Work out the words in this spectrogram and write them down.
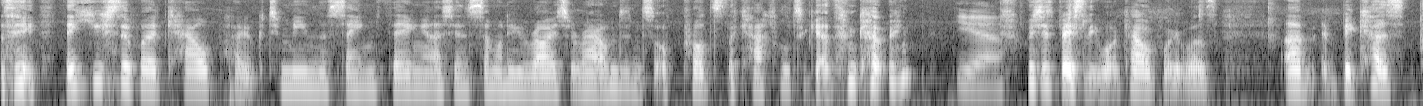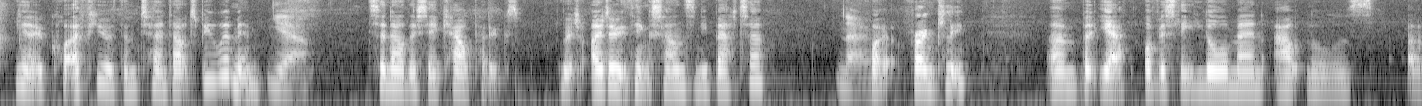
They they use the word cowpoke to mean the same thing as in someone who rides around and sort of prods the cattle to get them going, Yeah, which is basically what cowboy was. Um, because you know quite a few of them turned out to be women, yeah, so now they say cowpokes, which I don't think sounds any better no, quite frankly. Um, but yeah, obviously lawmen, outlaws, uh,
